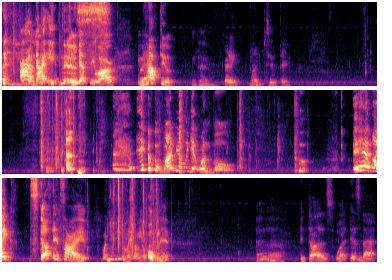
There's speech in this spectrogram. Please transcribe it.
I'm not eating this. yes, you are. You have to. Okay. Ready? One, One, two, two, three. Ew, why'd we only get one bowl? It had like stuff inside. What do you mean? Like, let me open, Open it. Ugh, it does. What is that?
